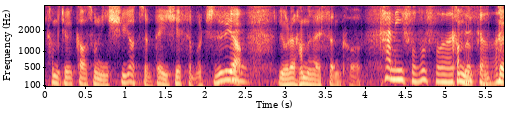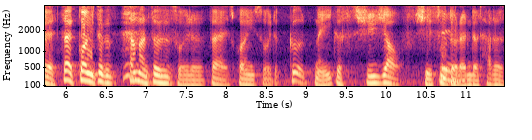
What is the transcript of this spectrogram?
他们就会告诉你需要准备一些什么资料，由了他们来审核，看你符不符合资格。对，在关于这个，当然这是所谓的，在关于所谓的各每一个需要协助的人的他的。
